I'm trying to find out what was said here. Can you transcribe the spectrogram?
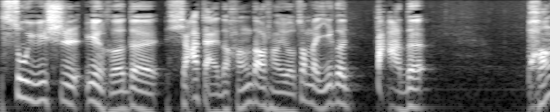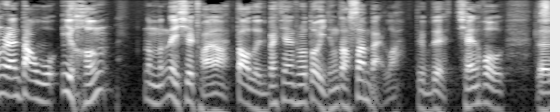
苏伊士运河的狭窄的航道上有这么一个大的庞然大物一横。那么那些船啊，到了礼拜天的时候都已经到三百了，对不对？前后呃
